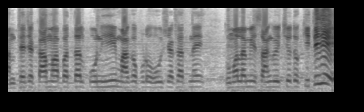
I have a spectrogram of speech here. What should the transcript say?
आणि त्याच्या कामाबद्दल कोणीही मागं पुढं होऊ शकत नाही. तुम्हाला मी सांगू इच्छितो कितीही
